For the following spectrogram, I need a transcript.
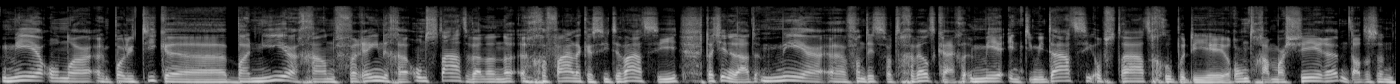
meer onder een politieke banier gaan verenigen, ontstaat wel een, een gevaarlijke situatie. Dat je inderdaad meer uh, van dit soort geweld krijgt. Meer intimidatie op straat, groepen die rond gaan marcheren. Dat is een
